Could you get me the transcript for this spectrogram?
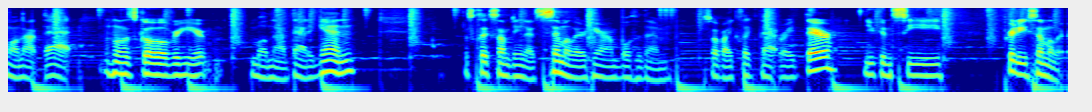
Well, not that. Let's go over here. Well, not that again. Let's click something that's similar here on both of them. So if I click that right there, you can see pretty similar.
